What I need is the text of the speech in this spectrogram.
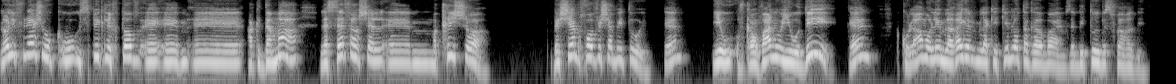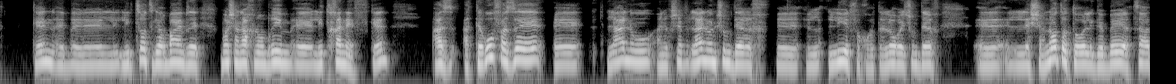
לא לפני שהוא הספיק לכתוב אה, אה, אה, הקדמה לספר של אה, מכחיש שואה, בשם חופש הביטוי, כן? כמובן הוא יהודי, כן? כולם עולים לרגל ומלקקים לו את הגרביים, זה ביטוי בספרדית, כן? אה, למצוץ גרביים זה, כמו שאנחנו אומרים, אה, להתחנף, כן? אז הטירוף הזה אה, לנו, אני חושב, לנו אין שום דרך, אה, לי לפחות, אני לא רואה שום דרך אה, לשנות אותו לגבי הצד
